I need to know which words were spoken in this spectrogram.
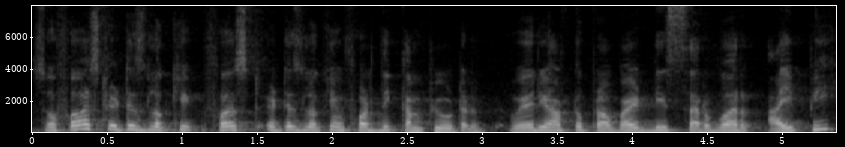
So first it is looking first it is looking for the computer where you have to provide the server IP,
